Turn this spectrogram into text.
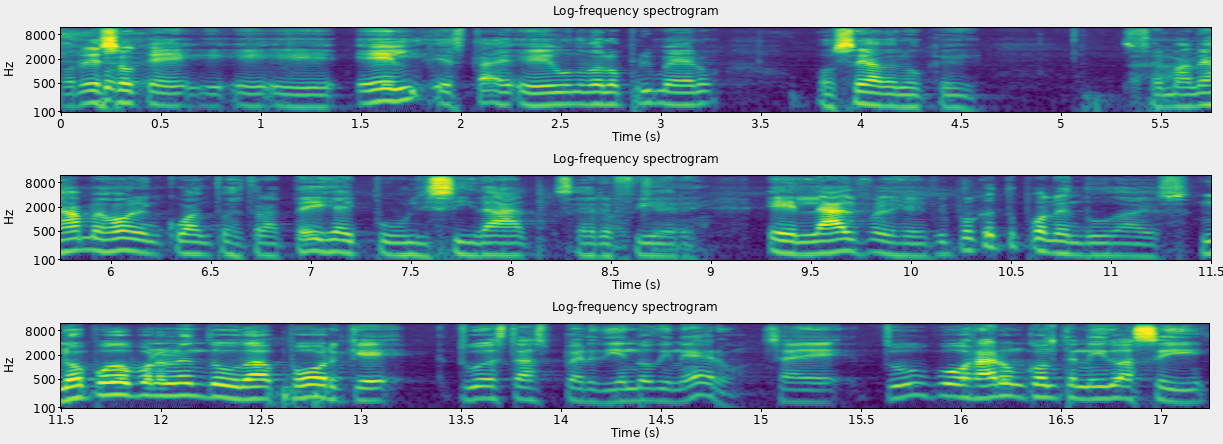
Por eso que eh, eh, eh, él está es uno de los primeros, o sea, de lo que se maneja mejor en cuanto a estrategia y publicidad se refiere. El alfa, el jefe. ¿Y por qué tú pones en duda eso? No puedo ponerlo en duda porque tú estás perdiendo dinero. O sea, eh, tú borrar un contenido así,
